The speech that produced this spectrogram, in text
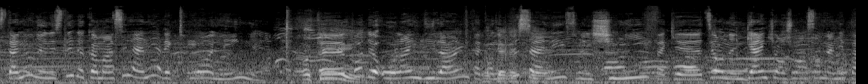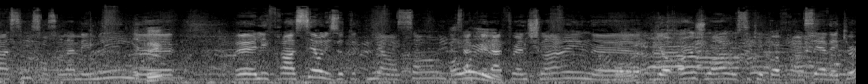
Cette année, on a décidé de commencer l'année avec trois lignes. Euh, pas de O-line, D-line. Fait qu'on est plus allé sur les chimies. Fait que, tu sais, on a une gang qui ont joué ensemble l'année passée. Ils sont sur la même ligne. Euh, euh, les Français, on les a tous mis ensemble. Ah ça oui. fait la French Line. Euh, Il y a un joueur aussi qui n'est pas français avec eux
